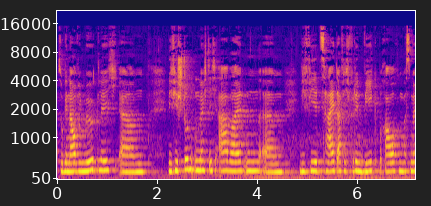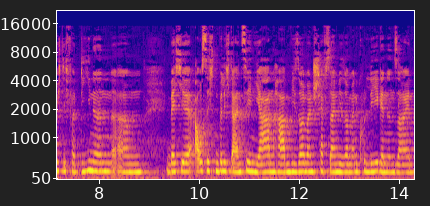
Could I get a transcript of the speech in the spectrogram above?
so genau wie möglich. Ähm, wie viele Stunden möchte ich arbeiten, ähm, wie viel Zeit darf ich für den Weg brauchen, was möchte ich verdienen, ähm, welche Aussichten will ich da in zehn Jahren haben, wie soll mein Chef sein, wie sollen meine Kolleginnen sein.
